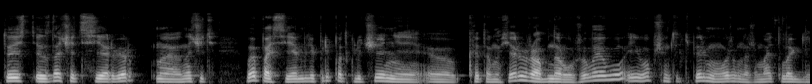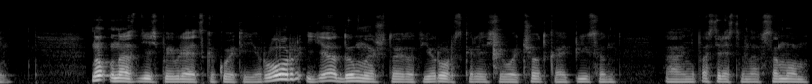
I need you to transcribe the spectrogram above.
То есть, значит, сервер, э, значит, WebAssembly при подключении э, к этому серверу обнаружила его. И, в общем-то, теперь мы можем нажимать логин. Но у нас здесь появляется какой-то error. Я думаю, что этот error, скорее всего, четко описан э, непосредственно в самом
